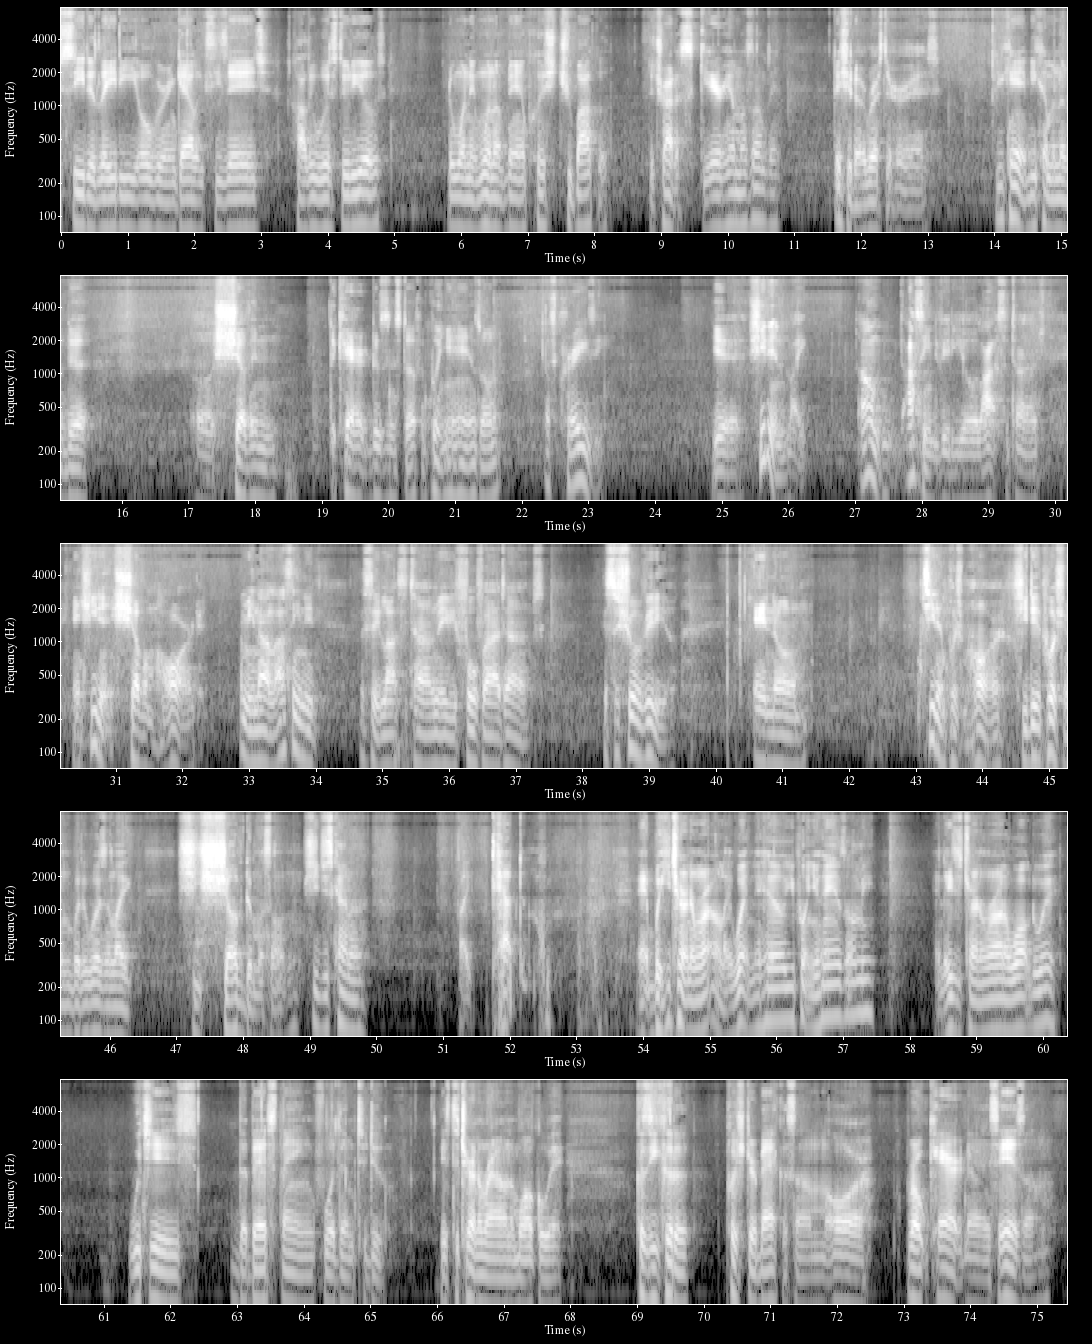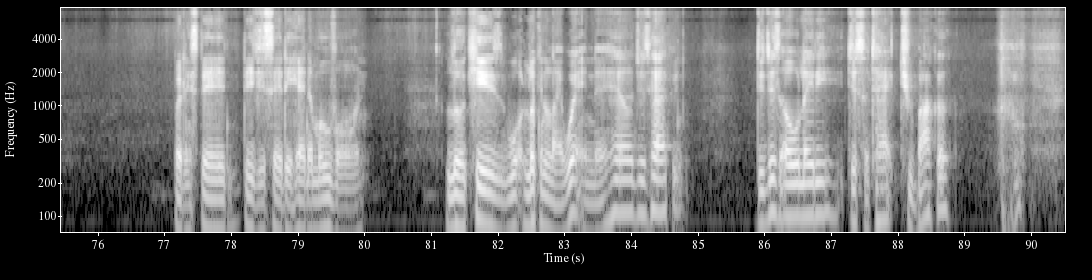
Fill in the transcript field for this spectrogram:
see the lady over in Galaxy's Edge, Hollywood Studios? The one that went up there and pushed Chewbacca to try to scare him or something? They should have arrested her ass. You can't be coming up there uh, shoving the characters and stuff and putting your hands on them. That's crazy. Yeah, she didn't like. Um, I've seen the video lots of times, and she didn't shove them hard. I mean, I've seen it. Let's say lots of times, maybe four, or five times. It's a short video, and um, she didn't push him hard. She did push him, but it wasn't like she shoved him or something. She just kind of like tapped him. And, but he turned around like, what in the hell? You putting your hands on me? And they just turned around and walked away. Which is the best thing for them to do. Is to turn around and walk away. Cause he could have pushed her back or something. Or broke character and said something. But instead, they just said they had to move on. Little kids looking like, what in the hell just happened? Did this old lady just attack Chewbacca?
